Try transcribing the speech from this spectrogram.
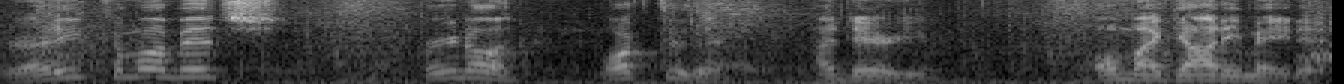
Ready? Come on, bitch. Bring it on. Walk through there. I dare you. Oh my god, he made it.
